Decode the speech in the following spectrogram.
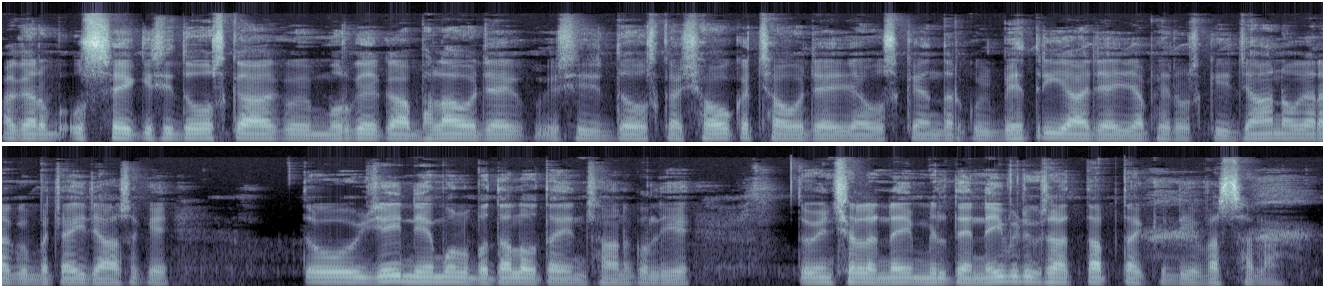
अगर उससे किसी दोस्त का, कोई मुर्गे का भला हो जाए, किसी दोस्त का शौक़ अच्छा हो जाए या उसके अंदर कोई बेहतरी आ जाए या फिर उसकी जान वगैरह कोई बचाई जा सके तो यही नेमोल बदल होता है इंसान को लिए। तो इन नहीं मिलते हैं नई वीडियो के साथ, तब तक के लिए वसलम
